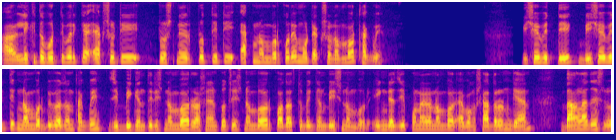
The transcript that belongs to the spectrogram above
আর লিখিত ভর্তি পরীক্ষা একশোটি প্রশ্নের প্রতিটি এক নম্বর করে মোট একশো নম্বর থাকবে। বিষয়ভিত্তিক বিষয়ভিত্তিক নম্বর বিভাজন থাকবে জীববিজ্ঞান তিরিশ নম্বর, রসায়ন পঁচিশ নম্বর, পদার্থবিজ্ঞান বিশ নম্বর, ইংরেজি পনেরো নম্বর এবং সাধারণ জ্ঞান বাংলাদেশ ও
